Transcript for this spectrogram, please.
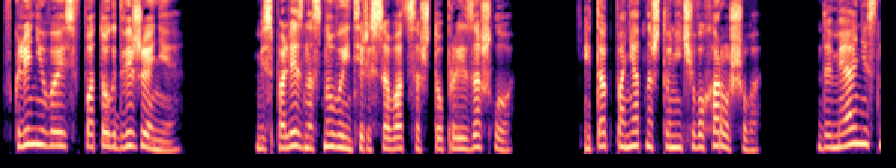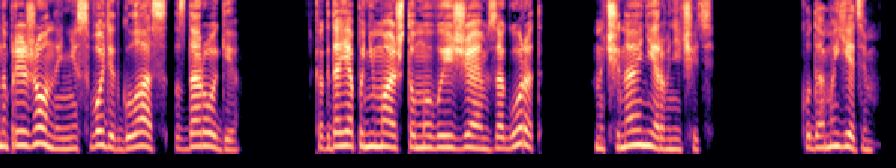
вклиниваясь в поток движения. Бесполезно снова интересоваться, что произошло. И так понятно, что ничего хорошего. Дамианис напряженный, не сводит глаз с дороги, когда я понимаю, что мы выезжаем за город, начинаю нервничать. Куда мы едем?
